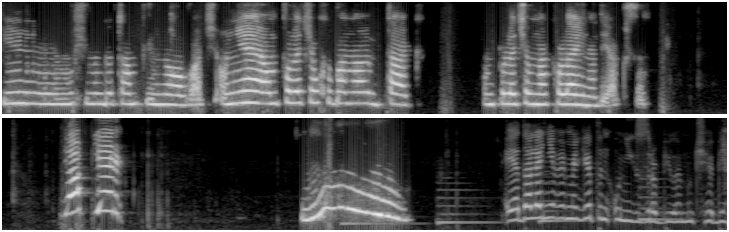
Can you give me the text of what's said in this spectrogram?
Pil- musimy go tam pilnować. O nie, on poleciał chyba na... Tak. On poleciał na kolejne diaksy. Ja pier... Uuu. Ja dalej nie wiem, jak ja ten unik zrobiłem u ciebie.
